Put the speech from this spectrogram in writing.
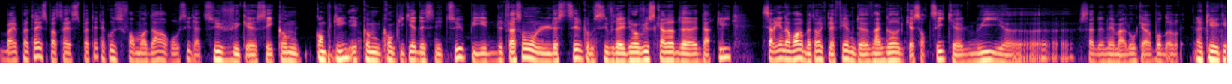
Ben, peut-être, c'est parce que c'est peut-être à cause du format d'art aussi là-dessus, vu que c'est comme, Compliqué. est comme compliqué à dessiner dessus. Puis de toute façon, le style, comme si vous avez déjà vu Scarlet de- Darkly, ça n'a rien à voir, mettons, avec le film de Van Gogh qui est sorti, que lui, euh, ça donnait mal au cœur pour de vrai. OK, OK.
